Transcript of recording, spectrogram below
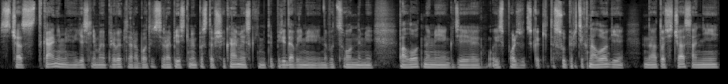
сейчас с тканями, если мы привыкли работать с европейскими поставщиками, с какими-то передовыми инновационными полотнами, где используются какие-то супертехнологии, да, то сейчас они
